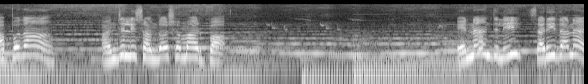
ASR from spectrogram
அப்போதான் அஞ்சலி சந்தோஷமா இருப்பா. என்ன அஞ்சலி? சரிதானே?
